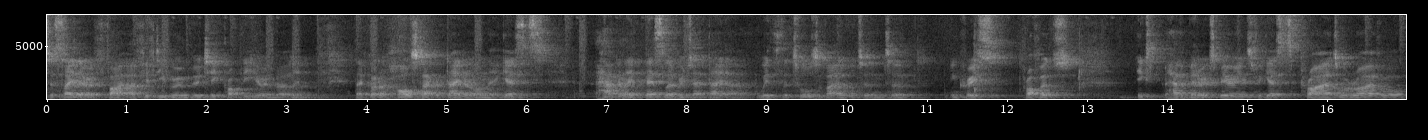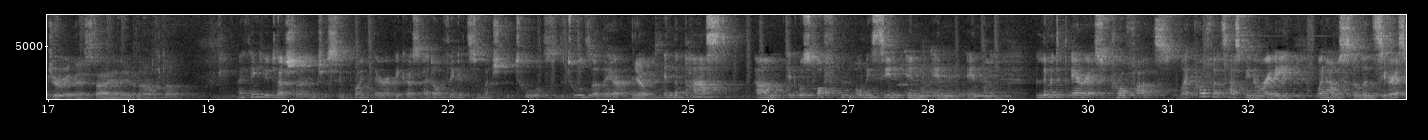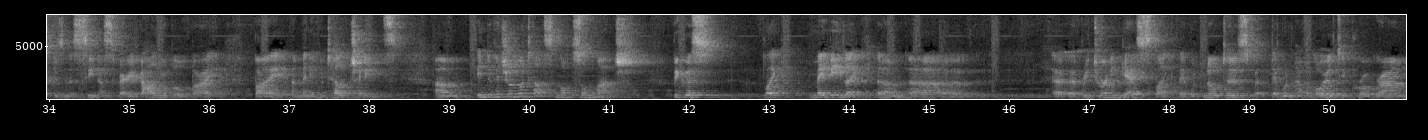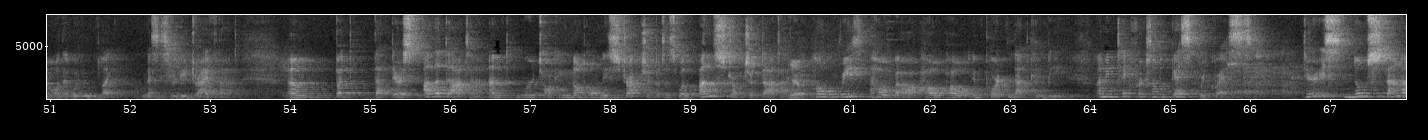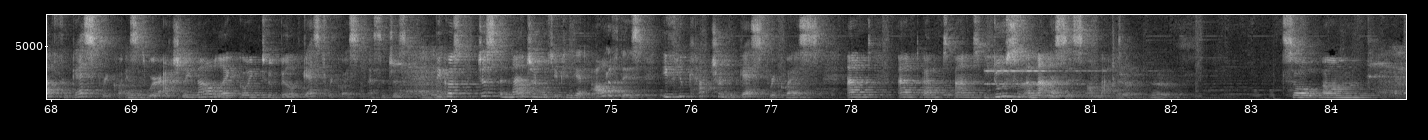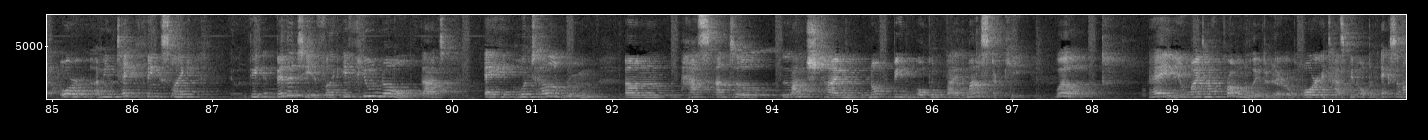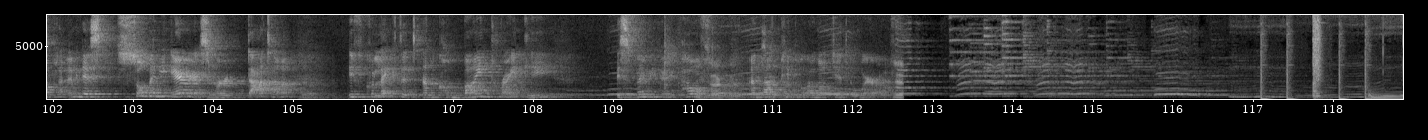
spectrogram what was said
to say they're a, five, a 50 room boutique property here in Berlin. They've got a whole stack of data on their guests. How can they best leverage that data with the tools available to them to increase profits, have a better experience for guests prior to arrival, during their stay, and even after? I think you touched on an interesting point there because I don't think it's so much the tools. The tools are there. Yep. In the past, um, it was often only seen in, in, in limited areas, profiles. Like profiles has been already, when I was still in CRS business, seen as very valuable by, by uh, many hotel chains. Um, individual hotels, not so much. Because like maybe like um, uh, a, a returning guest, like they would notice, but they wouldn't have a loyalty program or they wouldn't like necessarily drive that. Um, but that there's other data, and we're talking not only structured but as well unstructured data. Yeah. How, how, uh, how how important that can be. I mean, take for example guest requests. There is no standard for guest requests. Mm. We're actually now like going to build guest request messages Mm. because just imagine what you can get out of this if you capture the guest requests and and and and do some analysis on that. Yeah, yeah. So, um, or I mean, take things like the ability, if like if you know that a hotel room um, has until lunchtime not been opened by the master key, well, hey, you might have a problem later there, or it has been opened X amount of time. I mean, there's so many areas Yeah. where data, yeah. if collected and combined rightly, is very, very powerful, Exactly, and that people are not yet aware of. Yeah. Ooh.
